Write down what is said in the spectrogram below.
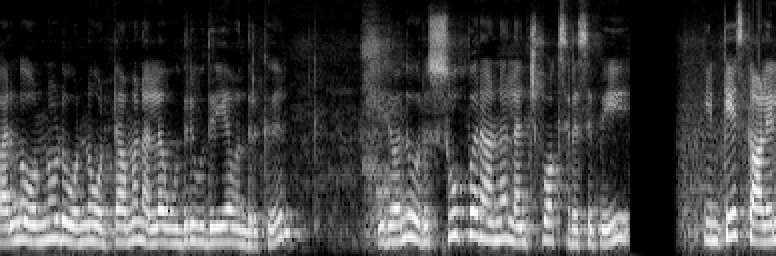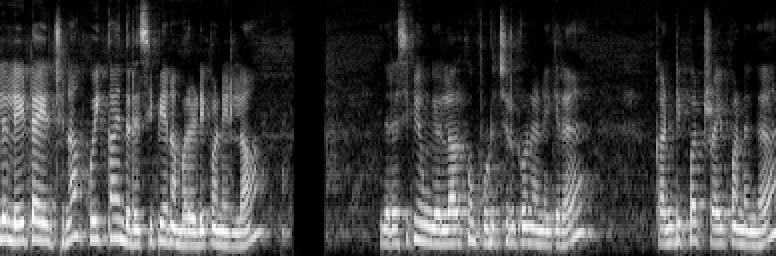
பாருங்கள் ஒன்றோடு ஒன்று ஒட்டாமல் நல்லா உதிரி உதிரியாக வந்திருக்கு. இது வந்து ஒரு சூப்பரான lunch box recipe in case காலையில் லேட் ஆயிடுச்சுன்னா குயிக்காக இந்த ரெசிபியை நம்ம ரெடி பண்ணிடலாம். இந்த ரெசிபி உங்கள் எல்லாருக்கும் பிடிச்சிருக்குன்னு நினைக்கிறேன். கண்டிப்பாக ட்ரை பண்ணுங்கள்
